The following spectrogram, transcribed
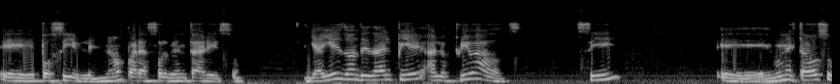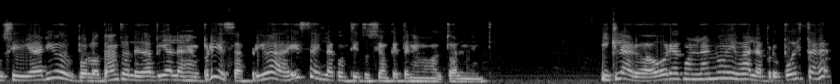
eh, posibles, ¿no? Para solventar eso. Y ahí es donde da el pie a los privados, ¿sí? Eh, un Estado subsidiario, por lo tanto, le da pie a las empresas privadas. Esa es la constitución que tenemos actualmente. Y claro, ahora con la nueva, la propuesta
